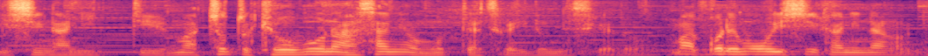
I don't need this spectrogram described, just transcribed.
石ガニっていう、まあ、ちょっと凶暴なハサミを持ったやつがいるんですけど、まあ、これも美味しいカニなので、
